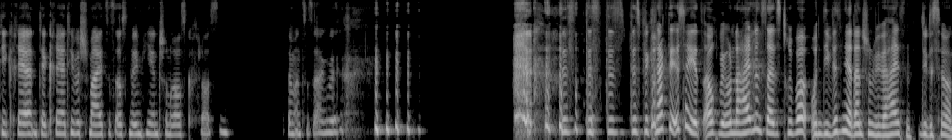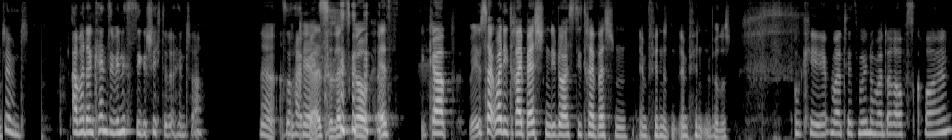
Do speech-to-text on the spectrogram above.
die der kreative Schmalz ist aus dem Hirn schon rausgeflossen. Wenn man so sagen will. das, das, das, das Beknackte ist ja jetzt auch, wir unterhalten uns da jetzt drüber und die wissen ja dann schon, wie wir heißen, die das hören. Stimmt. Aber dann kennen sie wenigstens die Geschichte dahinter. Ja, so okay, halbwegs. also let's go. es gab, ich sag mal die drei besten, die du als die drei besten empfinden, empfinden würdest. Okay, warte, jetzt muss ich nochmal darauf scrollen.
